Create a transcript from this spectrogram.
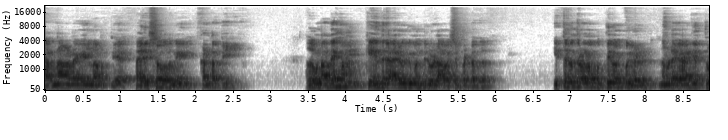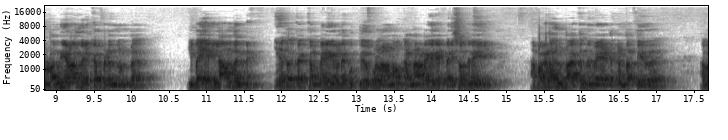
കർണാടകയിൽ നടത്തിയ പരിശോധനയിൽ കണ്ടെത്തിയിരിക്കും അതുകൊണ്ട് അദ്ദേഹം കേന്ദ്ര ആരോഗ്യമന്ത്രിയോട് ആവശ്യപ്പെട്ടത് ഇത്തരത്തിലുള്ള കുത്തിവെപ്പുകൾ നമ്മുടെ രാജ്യത്തുടനീളം വിൽക്കപ്പെടുന്നുണ്ട് ഇവയെല്ലാം തന്നെ ഏതൊക്കെ കമ്പനികളുടെ കുത്തിവയ്പ്പുകളാണോ കർണാടകയിലെ പരിശോധനയിൽ അപകടമുണ്ടാക്കുന്നവയായിട്ട് കണ്ടെത്തിയത് അവ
